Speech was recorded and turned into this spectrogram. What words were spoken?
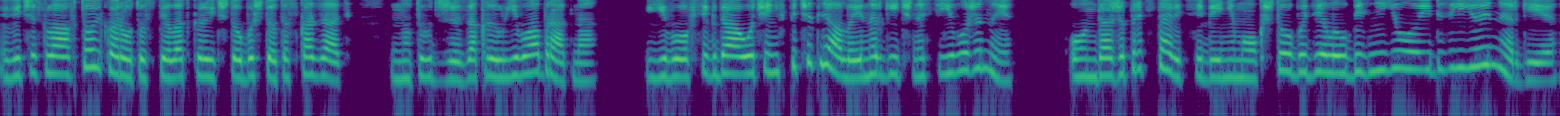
Вячеслав только рот успел открыть, чтобы что-то сказать, но тут же закрыл его обратно. Его всегда очень впечатляла энергичность его жены. Он даже представить себе не мог, что бы делал без нее и без ее энергии.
